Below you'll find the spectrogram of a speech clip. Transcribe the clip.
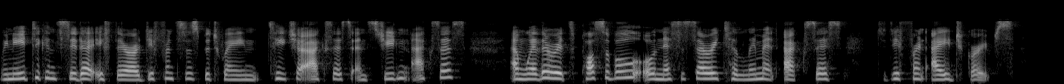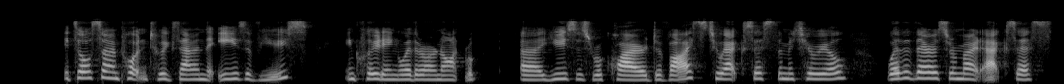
We need to consider if there are differences between teacher access and student access and whether it's possible or necessary to limit access to different age groups it's also important to examine the ease of use, including whether or not uh, users require a device to access the material, whether there is remote access,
